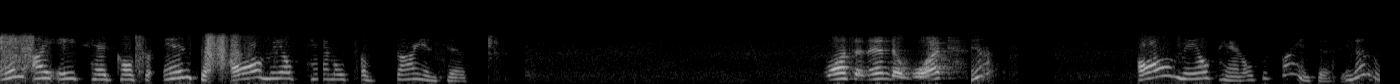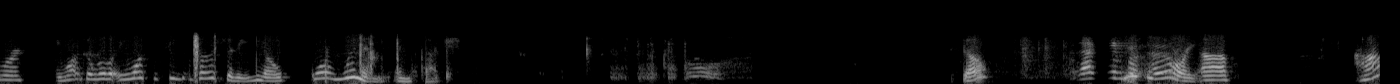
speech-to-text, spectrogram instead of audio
NIH head calls for end to all male panels of scientists. wants an end to what? Yeah. All male panels of scientists. In other words, he wants a little. He wants to see diversity. You know, more women and such. Oh, So, that came from who? story. Uh, huh?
